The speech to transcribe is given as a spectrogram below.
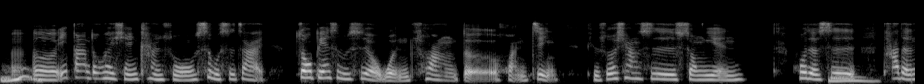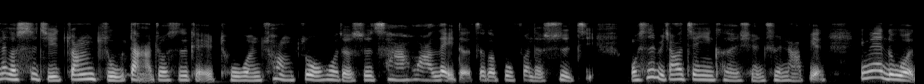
嗯、呃，一般都会先看说是不是在周边是不是有文创的环境，比如说像是松烟，或者是他的那个市集专主打就是给图文创作或者是插画类的这个部分的市集，我是比较建议可以先去那边，因为如果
